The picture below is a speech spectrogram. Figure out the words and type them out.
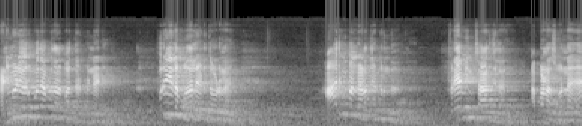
கனிமொழி வரும்போது அப்படிதான் பார்த்தார் பின்னாடி. புரியல முதல்ல எடுத்த உடனே. ஆர்குமெண்ட் நடந்துட்டு இருந்தது. ஃப்ரேமிங் சார்ஜில் அப்போ நான் சொன்னேன்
